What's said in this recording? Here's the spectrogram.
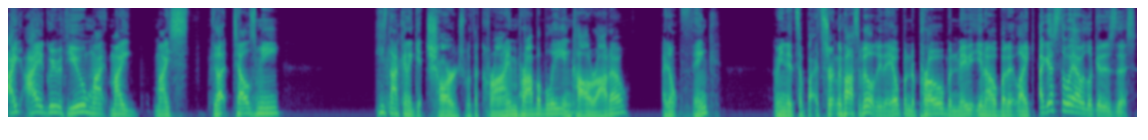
I, I agree with you. My my my gut tells me he's not going to get charged with a crime probably in Colorado. I don't think. I mean, it's a it's certainly a possibility. They opened a probe and maybe you know, but it like I guess the way I would look at it is this:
